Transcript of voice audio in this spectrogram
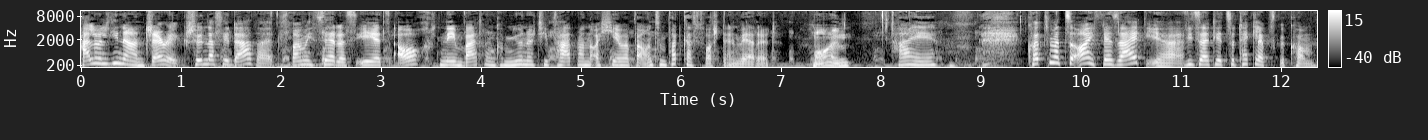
Hallo Lina und Jarek, schön, dass ihr da seid. Ich freue mich sehr, dass ihr jetzt auch neben weiteren Community-Partnern euch hier bei uns im Podcast vorstellen werdet. Moin. Hi. Kurz mal zu euch, wer seid ihr? Wie seid ihr zu Tech Labs gekommen?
